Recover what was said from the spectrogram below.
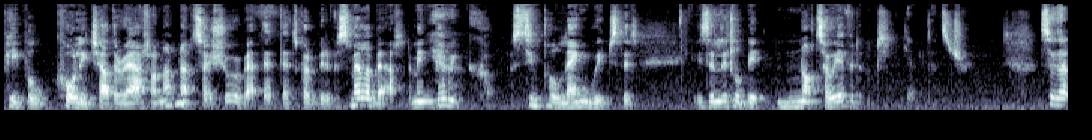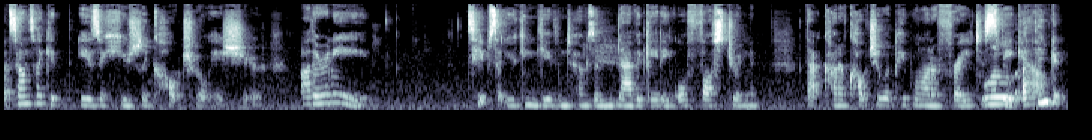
people call each other out on. I'm not so sure about that. That's got a bit of a smell about it. I mean, yeah. very co- simple language that is a little bit not so evident. Yep. So that sounds like it is a hugely cultural issue. Are there any tips that you can give in terms of navigating or fostering that kind of culture where people aren't afraid to well, speak I out? I think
